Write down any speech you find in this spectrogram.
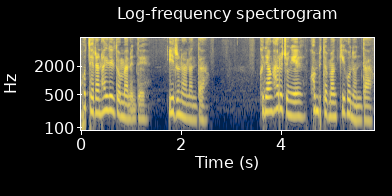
호텔은 할 일도 많은데 일은 안 한다. 그냥 하루 종일 컴퓨터만 끼고 논다.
